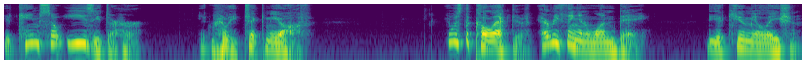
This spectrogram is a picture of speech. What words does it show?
It came so easy to her. It really ticked me off. It was the collective, everything in one day, the accumulation.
